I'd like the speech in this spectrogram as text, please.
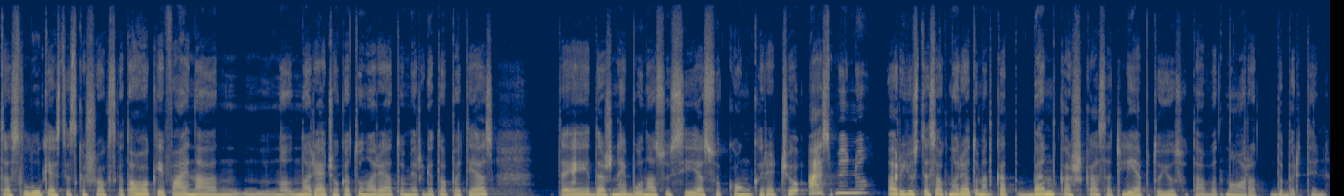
tas lūkestis kažkoks, kad, o, kaip faina, norėčiau, kad tu norėtum irgi to paties, tai dažnai būna susiję su konkrečiu asmeniu, ar jūs tiesiog norėtumėt, kad bent kažkas atlieptų jūsų tą vat, norą dabartinį?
